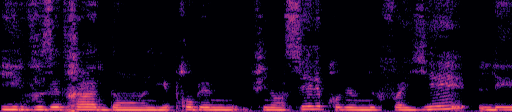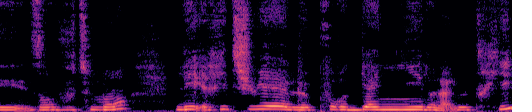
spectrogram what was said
il vous aidera dans les problèmes financiers, les problèmes de foyer, les envoûtements, les rituels pour gagner dans la loterie,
